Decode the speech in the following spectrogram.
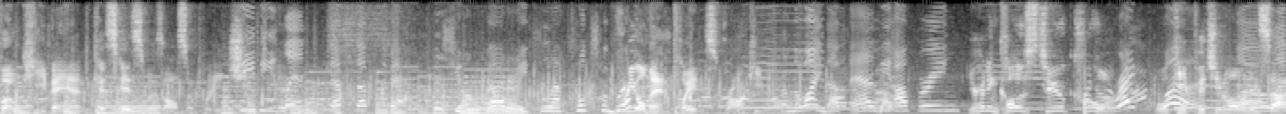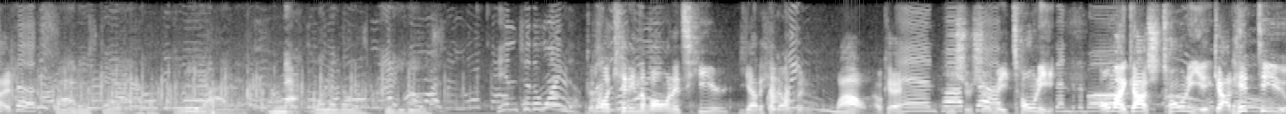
low-key banned, because his was also pretty cheap to Lynn steps up to bat. This young batter eats left hooks for breakfast. Real men played his Rocky role. From the windup and the offering. You're hitting close too? Cruel. Right We'll keep pitching low and the inside. left hook. Batter's gotta have a great eye to smack one of those babies. Into the windup. Good luck hitting the ball when it's here. You gotta hit open. Wow, okay. He sure showed me. Tony. He's under the Oh my gosh, Tony, it got hit to you.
